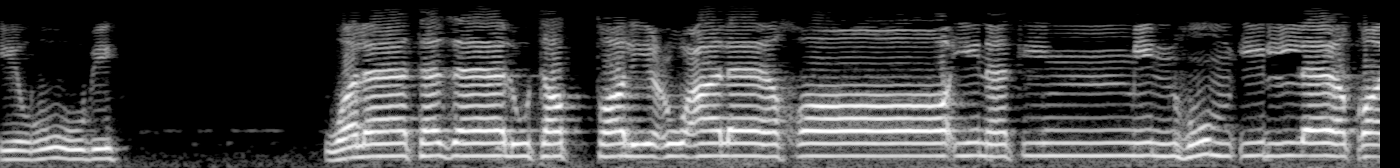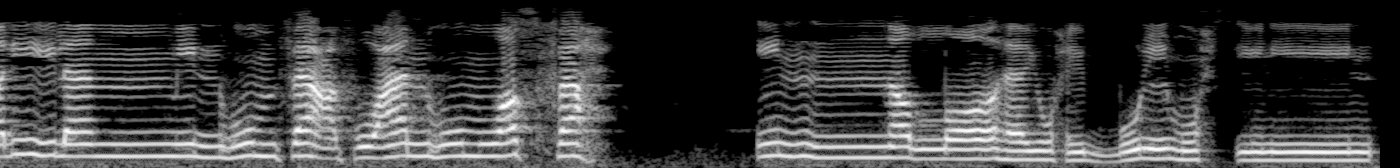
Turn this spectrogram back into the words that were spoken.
ذُكِّرُوا بِهِ ولا تزال تطلع على خائنة منهم إلا قليلا منهم فاعف عنهم واصفح إن الله يحب المحسنين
